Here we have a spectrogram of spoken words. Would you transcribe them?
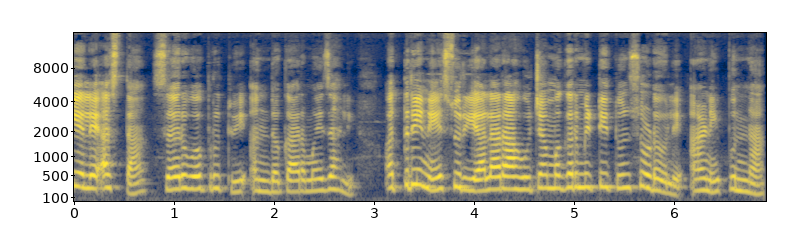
केले असता सर्व पृथ्वी अंधकारमय झाली. अत्रीने सूर्याला राहूच्या मगरमिटीतून सोडवले आणि पुन्हा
